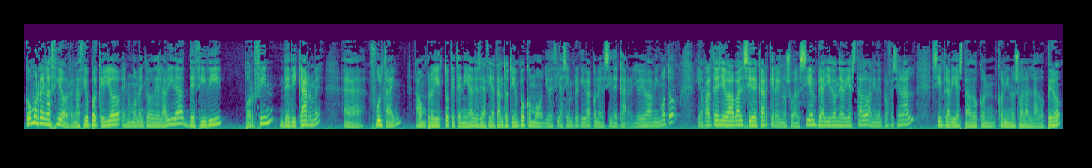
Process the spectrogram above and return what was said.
¿Cómo renació? Renació porque yo, en un momento de la vida, decidí, por fin, dedicarme uh, full time a un proyecto que tenía desde hacía tanto tiempo como yo decía siempre que iba con el Sidecar. Yo llevaba mi moto y aparte llevaba el Sidecar que era inusual. Siempre allí donde había estado a nivel profesional, siempre había estado con, con inusual al lado. Pero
